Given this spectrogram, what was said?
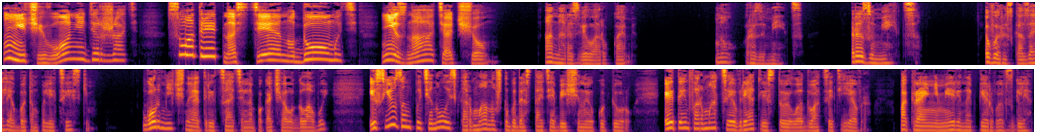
Ничего не держать, смотреть на стену, думать, не знать о чем. Она развела руками. Ну, разумеется, разумеется. Вы рассказали об этом полицейским. Горничная отрицательно покачала головой, и Сьюзан потянулась к карману, чтобы достать обещанную купюру. Эта информация вряд ли стоила 20 евро, по крайней мере, на первый взгляд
